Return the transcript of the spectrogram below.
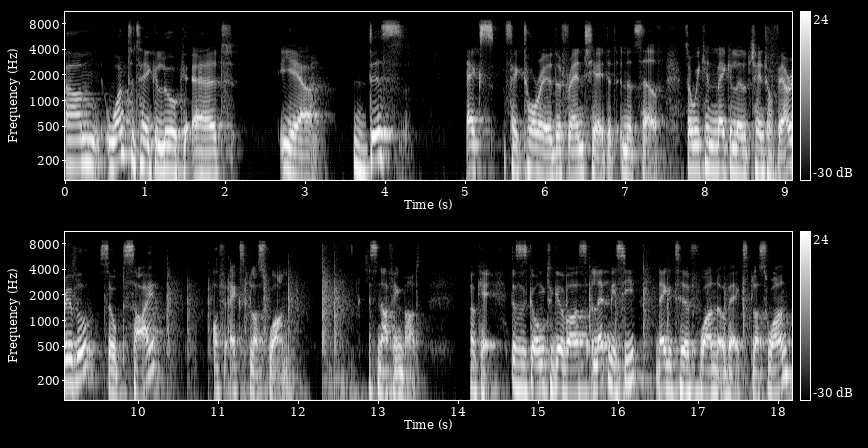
um, want to take a look at, yeah, this x factorial differentiated in itself. So we can make a little change of variable. So psi of x plus 1 is nothing but. Okay, this is going to give us, let me see, negative 1 over x plus 1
